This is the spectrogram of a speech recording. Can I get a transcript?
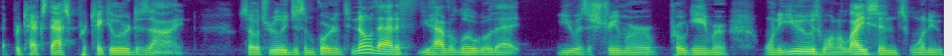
that protects that particular design so it's really just important to know that if you have a logo that you as a streamer or pro gamer want to use want to license want to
